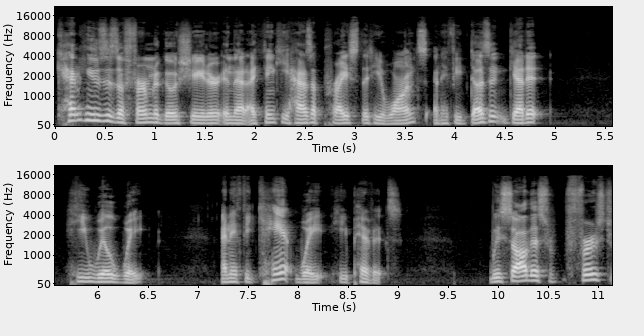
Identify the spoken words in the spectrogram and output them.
Kent Hughes is a firm negotiator in that I think he has a price that he wants, and if he doesn't get it, he will wait. And if he can't wait, he pivots. We saw this first,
